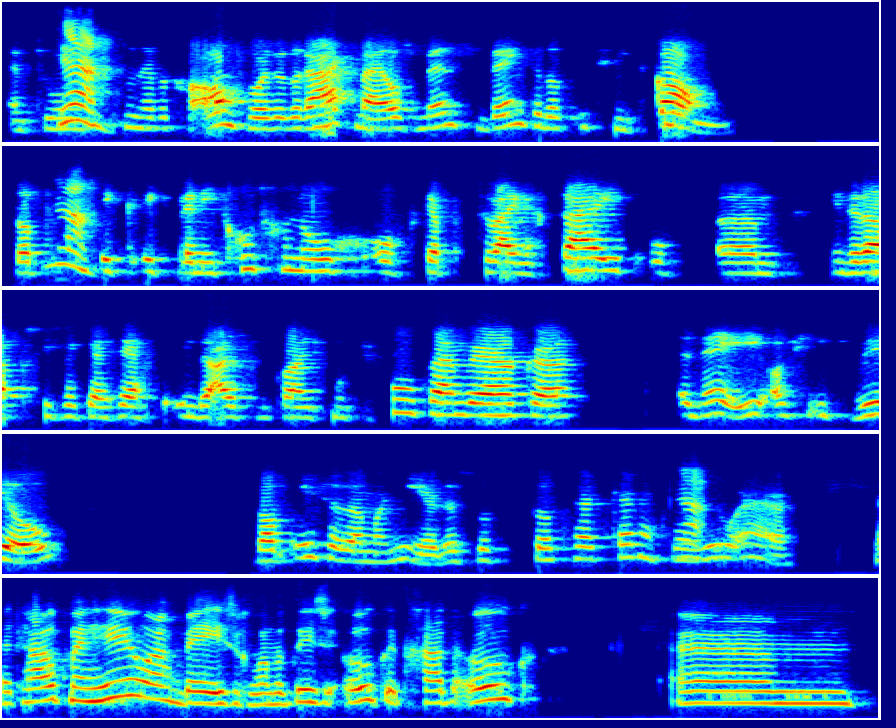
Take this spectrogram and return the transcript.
En toen, ja. toen heb ik geantwoord, het raakt mij als mensen denken dat iets niet kan. Dat ja. ik, ik ben niet goed genoeg, of ik heb te weinig tijd, of um, inderdaad precies wat jij zegt, in de uitvoeringsbranche moet je fulltime werken. Nee, als je iets wil, dan is er een manier. Dus dat, dat herken ik ja. heel erg. Het houdt me heel erg bezig, want het, is ook, het gaat ook Um,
